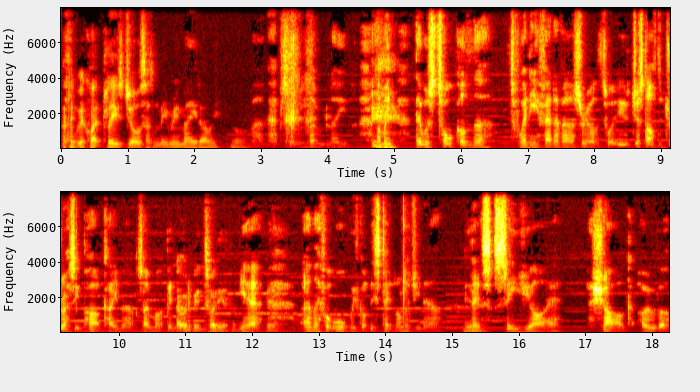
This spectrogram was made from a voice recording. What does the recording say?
I think we're quite pleased Jaws hasn't been remade, are we? Or- Absolutely. I mean, there was talk on the 20th anniversary or the 20, it was just after Jurassic Park came out, so it might have been. That would have been 20th. Yeah. Yeah. And they thought, oh, we've got this technology now. Yeah. Let's CGI a shark over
